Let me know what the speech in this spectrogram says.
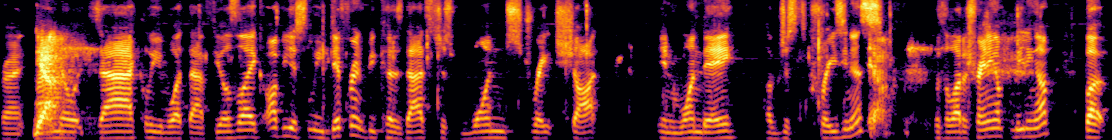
right? Yeah. i know exactly what that feels like. Obviously different because that's just one straight shot in one day of just craziness yeah. with a lot of training up leading up. But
